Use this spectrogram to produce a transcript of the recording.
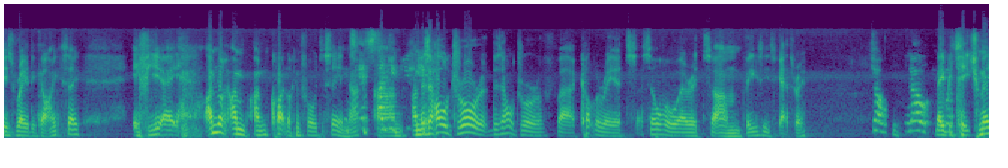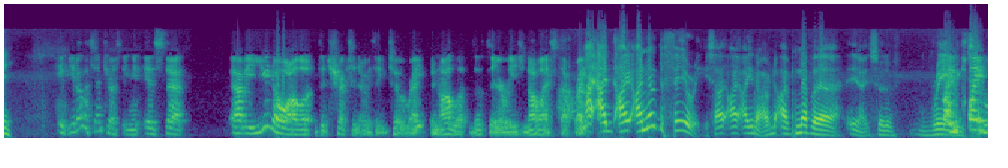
Israeli guy. So if you, I'm look, I'm I'm quite looking forward to seeing that. It's, it's like um, and there's a whole drawer. There's a whole drawer of uh, cutlery. It's silverware. It's um easy to get through. So you know, maybe teach me. You know what's interesting is that I mean, you know all the, the tricks and everything too, right? And all the, the theories and all that stuff, right? I I, I know the theories. I, I you know I've I've never you know sort of really well, played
